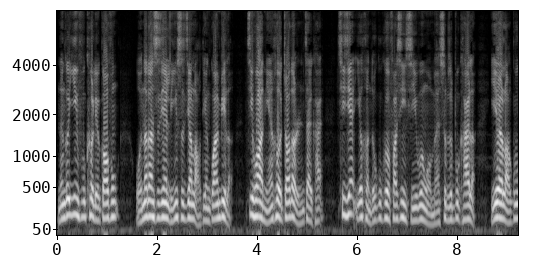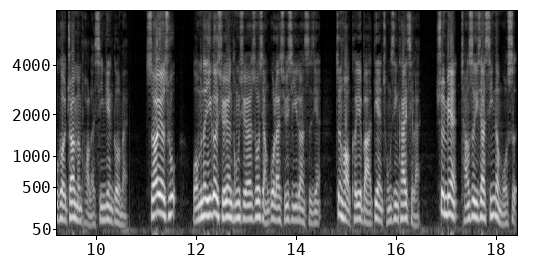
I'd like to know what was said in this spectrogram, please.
能够应付客流高峰，我那段时间临时将老店关闭了，计划年后招到人再开。期间有很多顾客发信息问我们是不是不开了，也有老顾客专门跑来新店购买。十二月初，我们的一个学员同学说想过来学习一段时间，正好可以把店重新开起来，顺便尝试一下新的模式，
